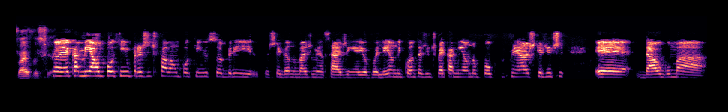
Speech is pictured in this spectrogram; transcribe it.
Vai você. Não, eu ia caminhar um pouquinho para a gente falar um pouquinho sobre. Está chegando mais mensagem aí, eu vou lendo. Enquanto a gente vai caminhando um pouco para o final, acho que a gente é, dá alguma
